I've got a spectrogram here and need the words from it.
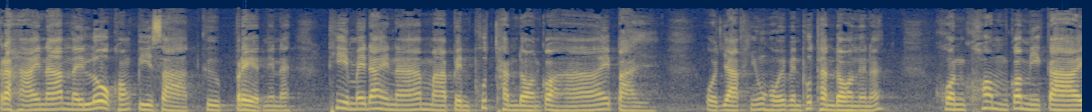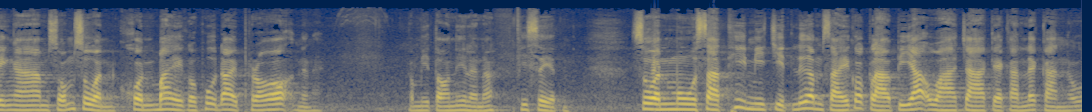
กระหายน้ำในโลกของปีศาจคือเปรตเนี่ยนะ ที่ไม่ได้น้ำมาเป็นพุทธันดรก็หายไป อดอยากหิวโหยเป็นพุทธันดรเลยนะ คนค่อมก็มีกายงามสมส่วน คนใบ้ก็พูดได้เพราะเนี่ยนะก็มีตอนนี้แหละนะพิเศษ ส่วนหมูสัตว์ที่มีจิตเลื่อมใสก็กล่าวปิยวาจาแก่กันและกัน โอ้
